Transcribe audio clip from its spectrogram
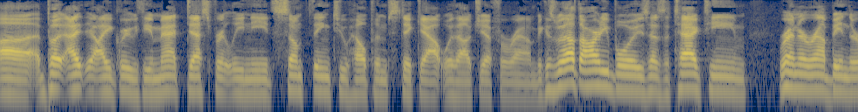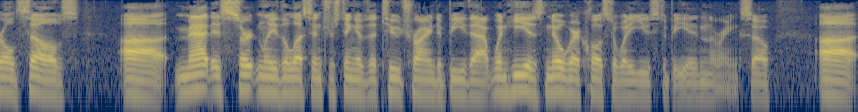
Uh, but I, I agree with you. Matt desperately needs something to help him stick out without Jeff around. Because without the Hardy Boys as a tag team running around being their old selves, uh, Matt is certainly the less interesting of the two trying to be that when he is nowhere close to what he used to be in the ring. So uh,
